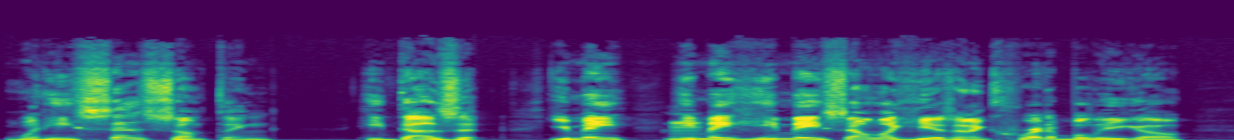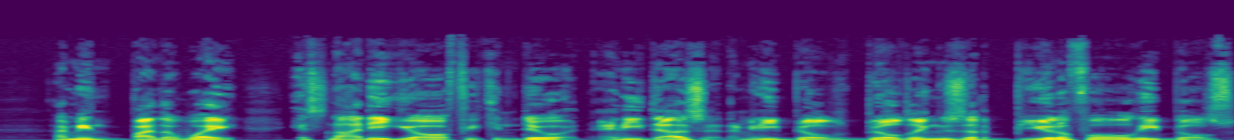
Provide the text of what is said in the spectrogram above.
when he says something, he does it. You may he may mm-hmm. he may sound like he has an incredible ego. I mean, by the way, it's not ego if he can do it, and he does it. I mean, he builds buildings that are beautiful. He builds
